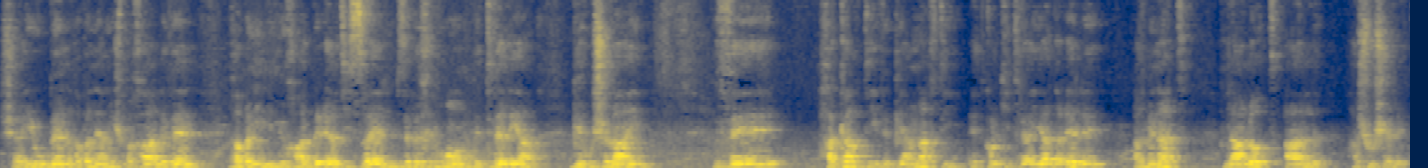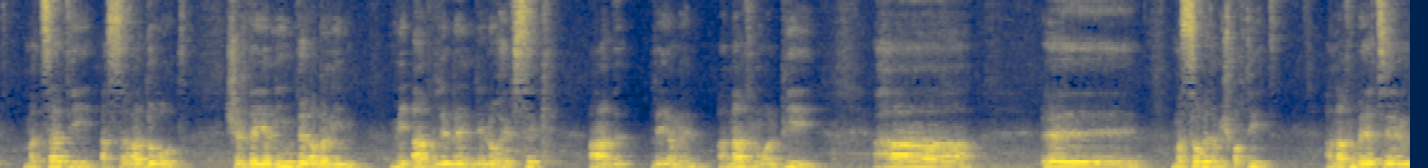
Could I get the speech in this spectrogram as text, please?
שהיו בין רבני המשפחה לבין רבנים במיוחד בארץ ישראל, אם זה בחברון, בטבריה, בירושלים, וחקרתי ופענחתי את כל כתבי היד האלה על מנת לעלות על השושלת. מצאתי עשרה דורות של דיינים ורבנים מאב לבן ללא הפסק עד לימינו. אנחנו על פי המסורת המשפחתית, אנחנו בעצם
